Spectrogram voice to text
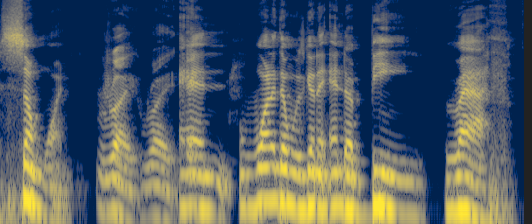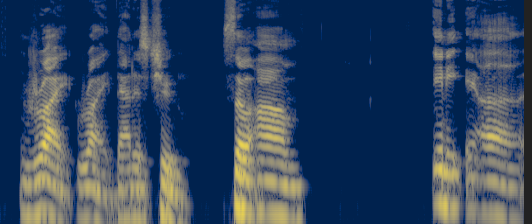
someone, Right, right, and one of them was going to end up being Wrath. Right, right. That is true. So, um, any uh,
